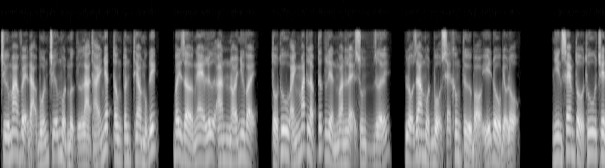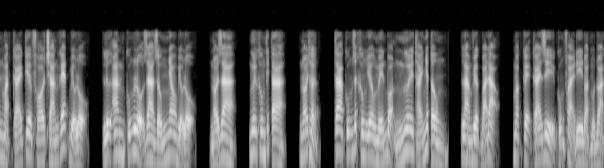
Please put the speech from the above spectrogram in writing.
trừ ma vệ đạo bốn chữ một mực là thái nhất tông tuân theo mục đích, bây giờ nghe lữ an nói như vậy, tổ thu ánh mắt lập tức liền ngoan lệ xuống dưới, lộ ra một bộ sẽ không từ bỏ ý đồ biểu lộ nhìn xem tổ thu trên mặt cái kia phó chán ghét biểu lộ, lữ an cũng lộ ra giống nhau biểu lộ, nói ra, ngươi không thích ta, nói thật, ta cũng rất không yêu mến bọn ngươi thái nhất tông, làm việc bá đạo, mặc kệ cái gì cũng phải đi đoạt một đoạn,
